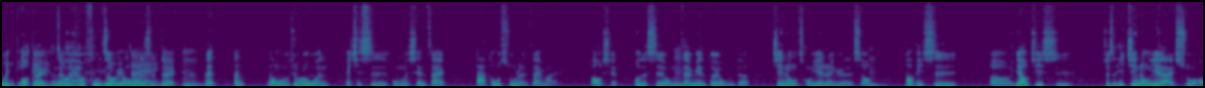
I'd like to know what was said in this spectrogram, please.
问题哦，对，可能会有副作用或者是对，嗯，但但那我就会问，哎，其实我们现在大多数人在买保险，或者是我们在面对我们的。金融从业人员的时候，到底是呃药剂师，就是以金融业来说哈，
